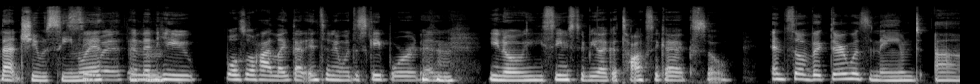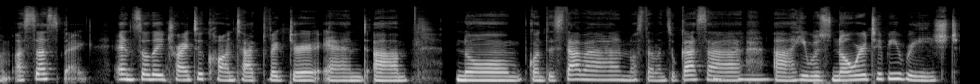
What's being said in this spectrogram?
that she was seen, seen with. with. And then he also had like that incident with the skateboard, and you know, he seems to be like a toxic ex. So And so Victor was named um, a suspect. And so they tried to contact Victor and um, no contestaba, no estaba en su casa. Uh, he was nowhere to be reached.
